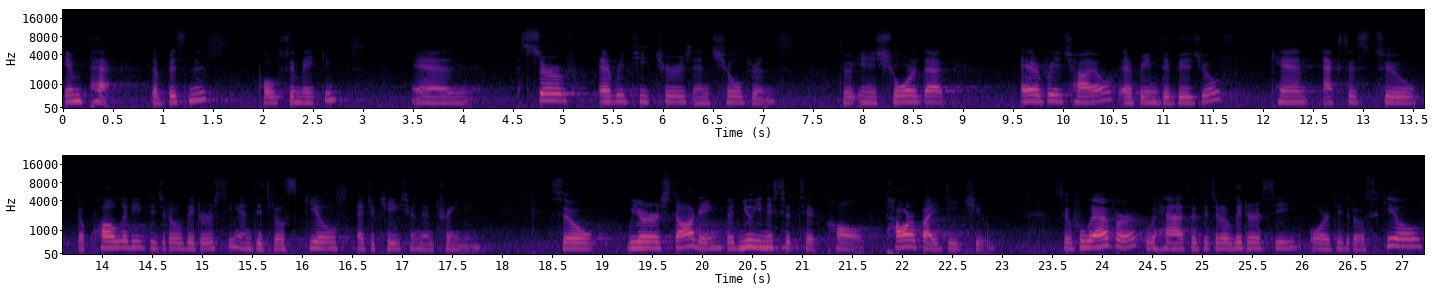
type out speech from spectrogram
impact the business, policy makings, and serve every teachers and childrens to ensure that every child, every individual can access to the quality digital literacy and digital skills education and training. So we are starting the new initiative called Power by DQ. So whoever who has a digital literacy or digital skills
